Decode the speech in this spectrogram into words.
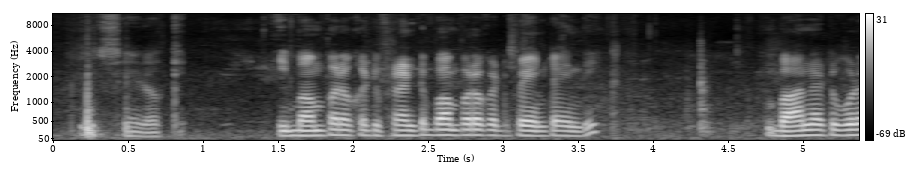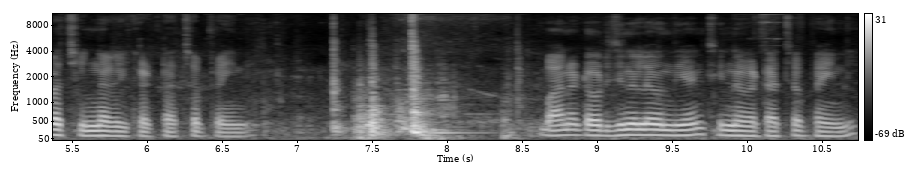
ఈ సైడ్ ఓకే. ఈ బంపర్ ఒకటి ఫ్రంట్ బంపర్ ఒకటి పెయింట్ అయింది. బానట్ కూడా చిన్నగా ఇక్కడ టచ్అప్ అయింది. బానట్ ఒరిజినలే ఉంది కానీ చిన్నగా టచ్అప్ అయింది.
